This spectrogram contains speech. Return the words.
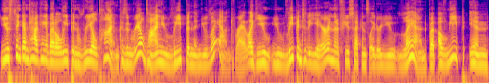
you think I'm talking about a leap in real time because in real time you leap and then you land, right? Like you you leap into the air and then a few seconds later you land, but a leap in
